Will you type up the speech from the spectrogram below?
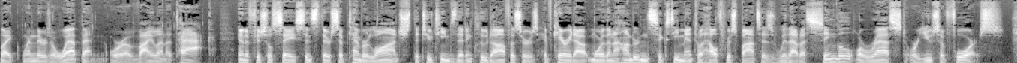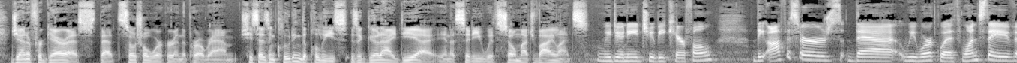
like when there's a weapon or a violent attack. And officials say since their September launch, the two teams that include officers have carried out more than 160 mental health responses without a single arrest or use of force. Jennifer Garross, that social worker in the program, she says including the police is a good idea in a city with so much violence. We do need to be careful the officers that we work with once they've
